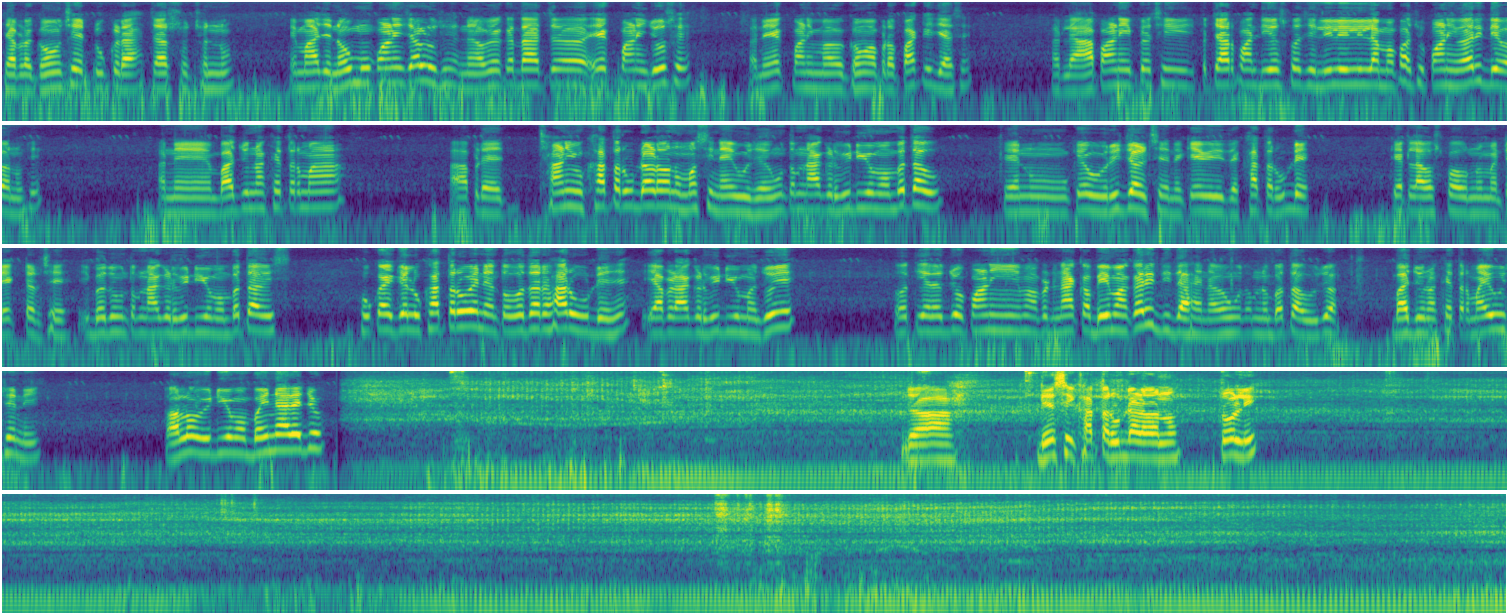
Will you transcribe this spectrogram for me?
જે આપણા ઘઉં છે, ટુકડા ચારસો છન્નું, એમાં આજે નવમું પાણી ચાલુ છે ને હવે કદાચ એક પાણી જોશે અને એક પાણીમાં હવે ઘઉં આપણા પાકી જશે. એટલે આ પાણી પછી ચાર પાંચ દિવસ પછી લીલી લીલામાં પાછું પાણી વારી દેવાનું છે. અને બાજુના ખેતરમાં આપણે છાણિયું ખાતર ઉડાડવાનું મશીન આવ્યું છે. હું તમને આગળ વિડીયોમાં બતાવું. કે એનું કેવું રિઝલ્ટ છે ને કેવી રીતે ખાતર ઉડે, કેટલા હોર્સ પાવરનું એમાં ટ્રેક્ટર છે એ બધું હું તમને આગળ વિડીયોમાં બતાવીશ. ફૂંકાઈ ગયેલું ખાતર હોય ને તો વધારે સારું ઉડે છે, એ આપણે આગળ વિડીયોમાં જોઈએ. તો અત્યારે જો પાણી એમાં આપણે નાકા બેમાં કરી દીધા છે ને, હવે હું તમને બતાવું, જો બાજુના ખેતરમાં આવ્યું છે ને તો હાલો વિડીયોમાં બન્યા રહેજો. જો દેશી ખાતર ઉડાડવાનું ટ્રોલી.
